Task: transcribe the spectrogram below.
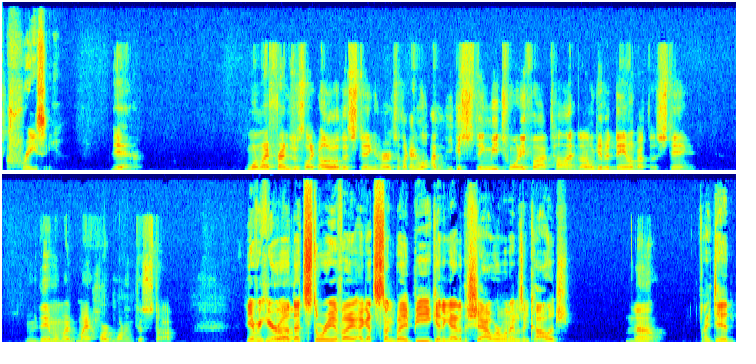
crazy. Yeah. One of my friends was like, "Oh, the sting hurts." I was like, "I don't. I, you could sting me twenty five times. I don't give a damn about the sting. Give a damn about my, my heart wanting to stop." You ever hear uh, Uh. that story of I, I got stung by a bee getting out of the shower when I was in college? No, I did.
